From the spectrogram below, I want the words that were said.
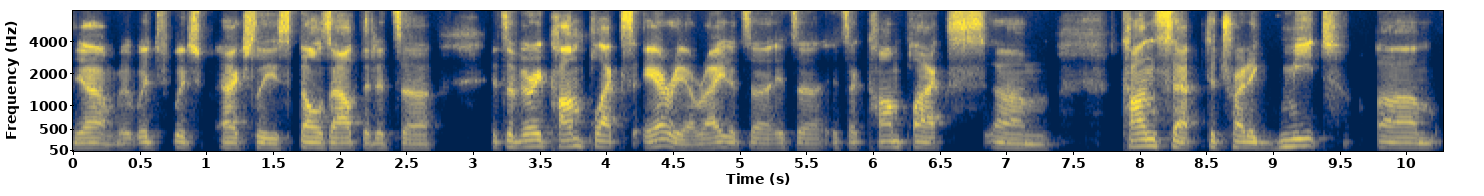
Yeah, which which actually spells out that it's a it's a very complex area, right? It's a it's a it's a complex um, concept to try to meet um,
